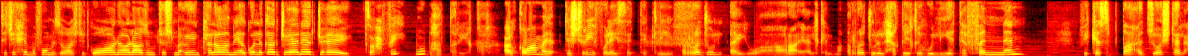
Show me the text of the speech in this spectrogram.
تجي الحين مفهوم الزواج تقول أنا لازم تسمعين كلامي أقول لك أرجعي أنا أرجعي. صح في. مو بهالطريقة. القوامة تشريف وليس تكليف الرجل أيوه رائع الكلمة. الرجل الحقيقي هو اللي يتفنن في كسب طاعة زوجته له.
